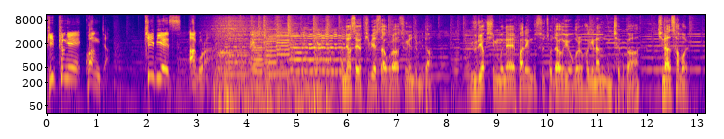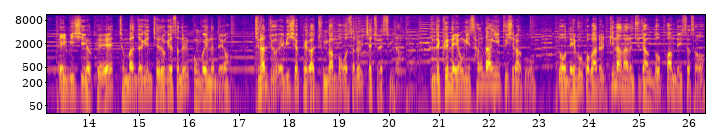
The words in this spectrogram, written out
비평의 광장 TBS 아고라 안녕하세요. TBS 아고라 송현주입니다. 유력 신문의 발행부수 조작 의혹을 확인한 문체부가 지난 3월 ABC 협회에 전반적인 제도 개선을 공고했는데요. 지난주 ABC 협회가 중간 보고서를 제출했습니다. 근데 그 내용이 상당히 부실하고 또 내부 고발을 비난하는 주장도 포함돼 있어서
